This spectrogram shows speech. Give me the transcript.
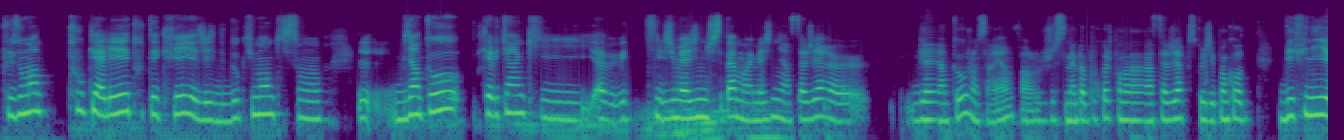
plus ou moins tout caler, tout écrire. J'ai des documents qui sont bientôt quelqu'un qui, j'imagine, je sais pas moi, imagine un stagiaire bientôt, j'en sais rien. Enfin, je sais même pas pourquoi je prendrai un stagiaire parce que j'ai pas encore défini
